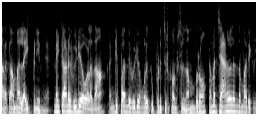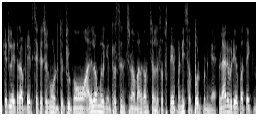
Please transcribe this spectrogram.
மறக்காம லைக் பண்ணிருங்க. இன்னைக்கான வீடியோ அவ்வளோதான் கண்டிப்பாக இந்த வீடியோ உங்களுக்கு பிடிச்சிருக்கோம்னு சொல்லி நம்புறோம். நம்ம சேனல் இந்த மாதிரி கிரிக்கெட் ரிலேட்டட் அப்டேட்ஸ் எக்கச்சக்கம் கொடுத்துட்டு இருக்கோம். உங்களுக்கு இன்ட்ரெஸ்ட் இருந்துச்சுன்னா மறக்காம சேனல் சப்ஸ்கிரைப் பண்ணி சப்போர்ட் பண்ணுங்க. விளையாட வீடியோ பார்த்ததுக்கு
